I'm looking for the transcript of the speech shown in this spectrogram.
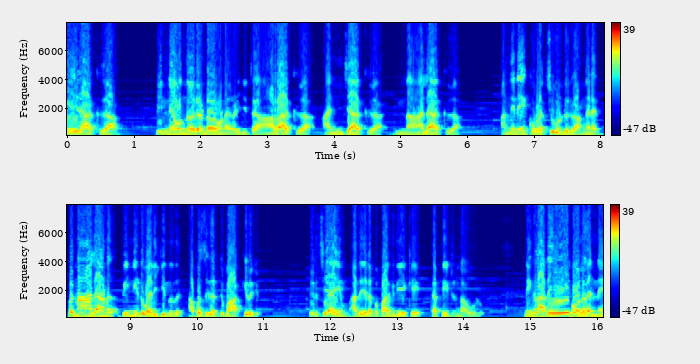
ഏഴാക്കുക പിന്നെ ഒന്നോ രണ്ടോ തവണ കഴിഞ്ഞിട്ട് ആറാക്കുക അഞ്ചാക്കുക നാലാക്കുക അങ്ങനെ കുറച്ചു കൊണ്ടുവരും അങ്ങനെ ഇപ്പൊ നാലാണ് പിന്നീട് വലിക്കുന്നത്. അപ്പൊ സിഗരറ്റ് ബാക്കി വരും. തീർച്ചയായും അത് ചിലപ്പോൾ പകുതിയൊക്കെ കത്തിയിട്ടുണ്ടാവുള്ളൂ. നിങ്ങൾ അതേപോലെ തന്നെ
